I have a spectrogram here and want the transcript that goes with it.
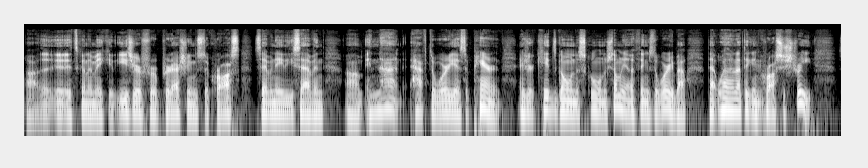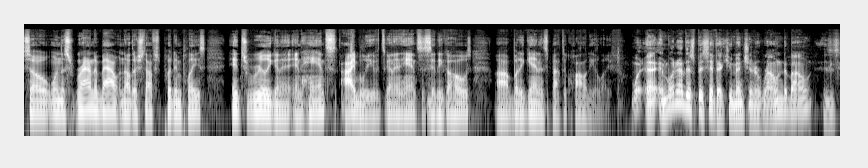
Uh, it's going to make it easier for pedestrians to cross 787 um, and not have to worry as a parent as your kids going to school. And there's so many other things to worry about that whether or not they can mm-hmm. cross the street. So when this roundabout and other stuff's put in place, it's really going to enhance. I believe it's going to enhance the city mm-hmm. Cohoes. Uh, but again, it's about the quality of life. What, uh, and what other specifics? You mentioned a roundabout. Is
